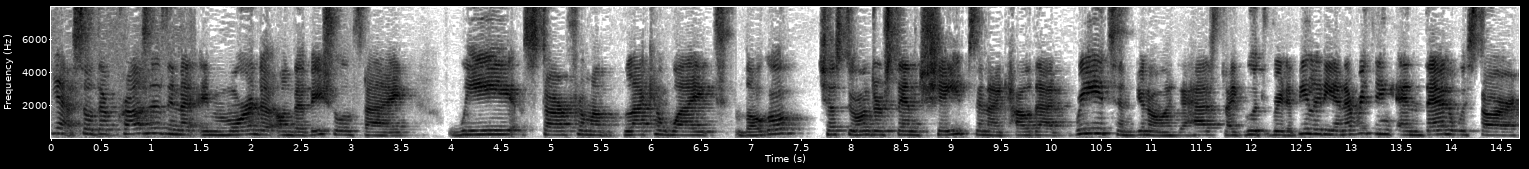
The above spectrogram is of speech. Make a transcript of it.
Yeah. So the process in, a, in more on the on the visual side, we start from a black and white logo just to understand shapes and like how that reads and you know it has like good readability and everything and then we start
